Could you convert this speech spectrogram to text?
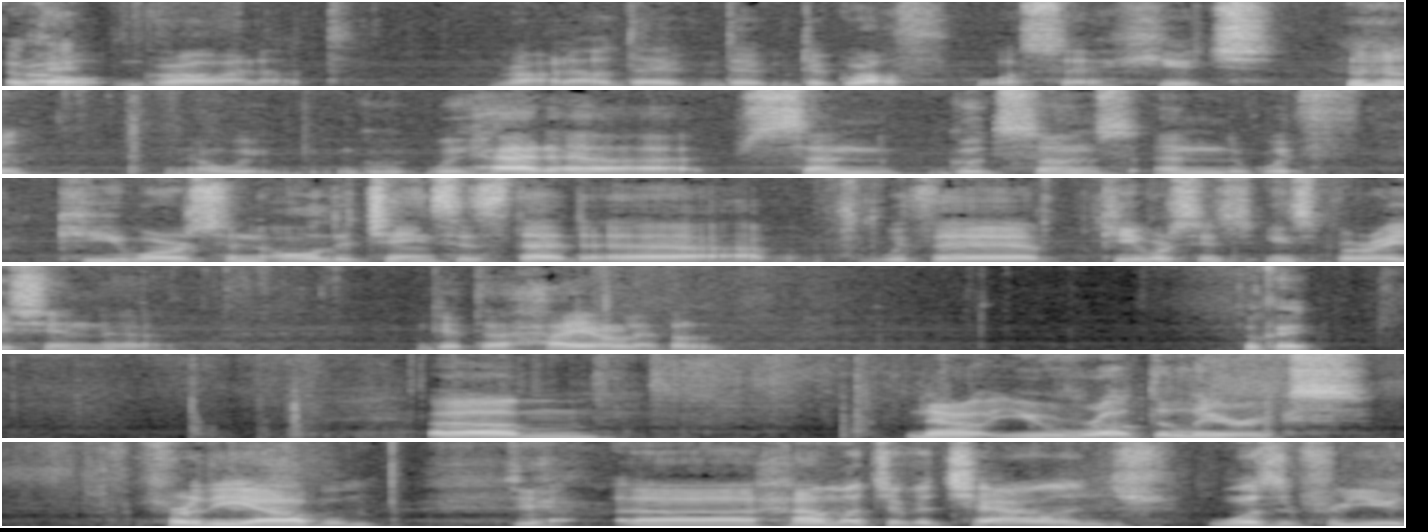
grow grow a lot grow a lot. The the, the growth was uh, huge. Hmm you know we we had uh, some good songs and with keyboards and all the changes that uh, with the keywords ins- inspiration uh, get a higher level Okay. Um, now you wrote the lyrics for the album. yeah Uh, how much of a challenge was it for you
